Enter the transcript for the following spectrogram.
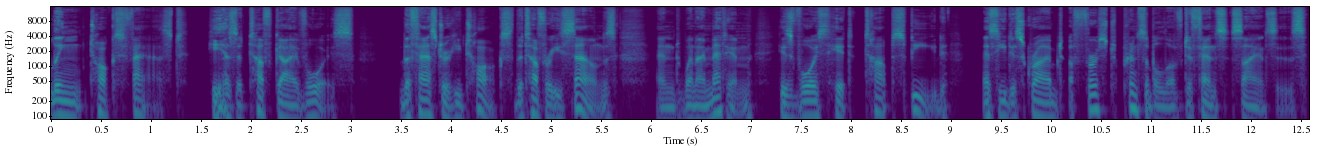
Ling talks fast. He has a tough guy voice. The faster he talks, the tougher he sounds, and when I met him, his voice hit top speed as he described a first principle of defense sciences.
